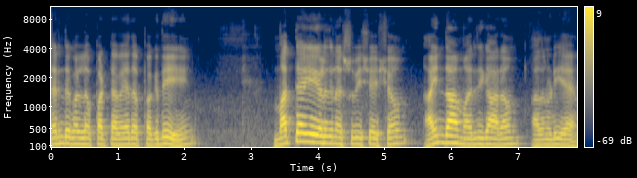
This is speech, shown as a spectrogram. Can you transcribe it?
தெரிந்து கொள்ளப்பட்ட வேத பகுதி மத்தையை எழுதின சுவிசேஷம் ஐந்தாம் அதிகாரம் அதனுடைய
